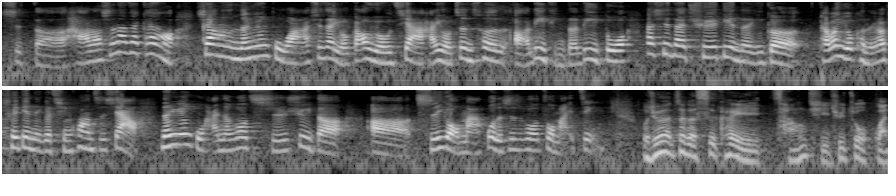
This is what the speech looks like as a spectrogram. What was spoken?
是的。好，老师，那再看哦，像能源股啊，现在有高油价，还有政策啊力挺的利多。那现在缺电的一个台湾有可能要缺电的一个情况之下，能源股还能够持续的呃持有吗？或者是说做买进？我觉得这个是可以长期去做关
